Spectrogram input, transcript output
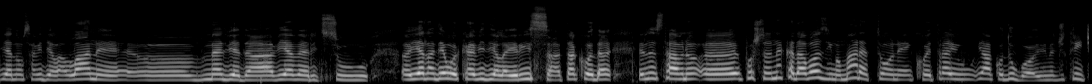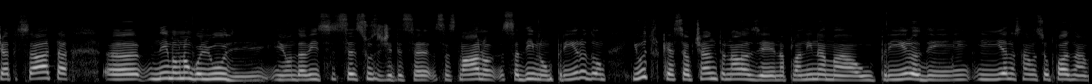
jednom sam vidjela lane, e, medvjeda, vjevericu, e, jedna djevojka je vidjela i risa, tako da jednostavno, e, pošto nekada vozimo maratone koje traju jako dugo, između 3-4 sata, nema mnogo ljudi i onda vi se susrećete sa, sa stvarno, sa divnom prirodom i utrke se općenito nalaze na planinama, u prirodi i, i jednostavno se upoznam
